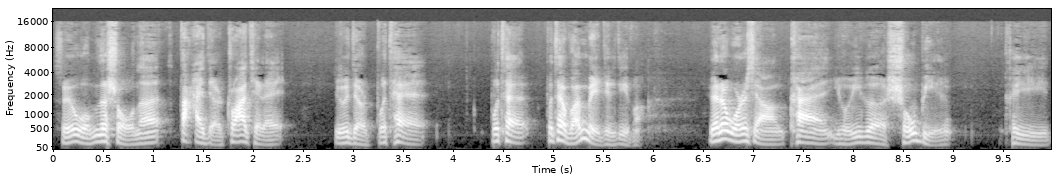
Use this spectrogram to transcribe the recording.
所以我们的手呢大一点，抓起来有点不太、不太、不太完美。这个地方，原来我是想看有一个手柄可以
